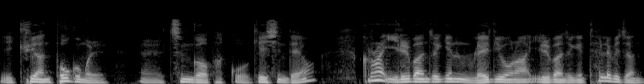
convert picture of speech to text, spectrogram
이 귀한 복음을 증거받고 계신데요. 그러나 일반적인 라디오나 일반적인 텔레비전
